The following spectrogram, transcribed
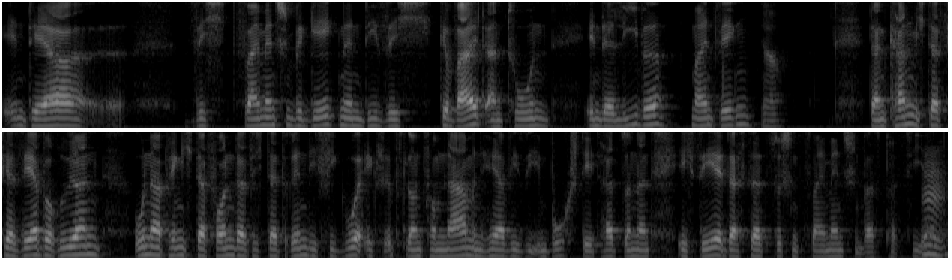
in der äh, sich zwei Menschen begegnen, die sich Gewalt antun in der Liebe, meinetwegen, ja. dann kann mich das ja sehr berühren unabhängig davon, dass ich da drin die Figur XY vom Namen her, wie sie im Buch steht, hat, sondern ich sehe, dass da zwischen zwei Menschen was passiert, mhm.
